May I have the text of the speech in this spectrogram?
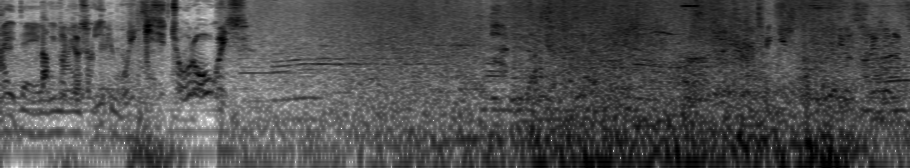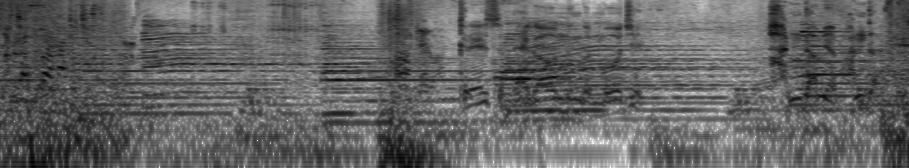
My day, we 나쁜 mined 녀석들이 eight 우리. 기지 쪽으로 오고 있어 그래서 내가 얻는 건 뭐지? 한다면 한다.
